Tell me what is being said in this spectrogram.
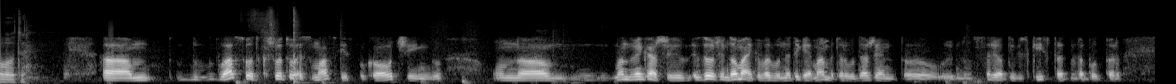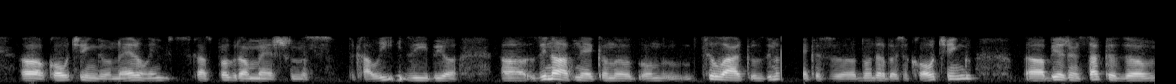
lūdzu. Um, lasot, ka šo to esmu lasījis par coachingu, un um, man vienkārši, es droši vien domāju, ka varbūt ne tikai man, bet varbūt dažiem uh, stereotipiski izpratni varbūt par uh, coachingu un neirolingvistiskās programmēšanas kā līdzību, jo uh, zinātnieki un, un cilvēki, zinātnieki, kas uh, nodarbojas ar coachingu, uh, bieži vien saka, ka uh,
